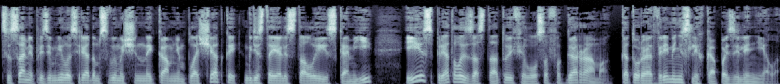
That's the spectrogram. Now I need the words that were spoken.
Цесами приземлилась рядом с вымощенной камнем площадкой, где стояли столы и скамьи, и спряталась за статуей философа Гарама, которая от времени слегка позеленела.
